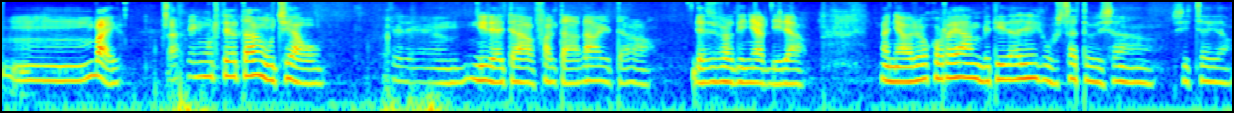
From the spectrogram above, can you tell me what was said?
Mm, bai, azken urteotan gutxiago. Zer, nire eta falta da eta desberdinak dira. Baina orokorrean beti da gustatu izan zitzaidan.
